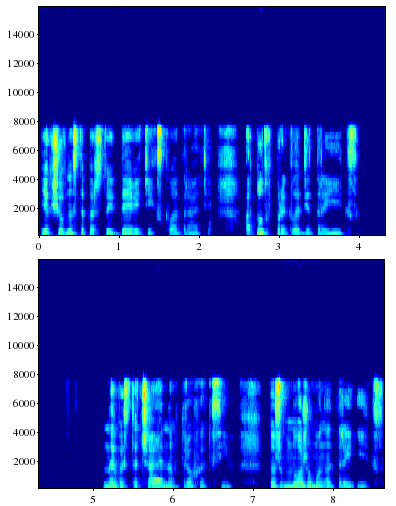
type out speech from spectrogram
якщо в нас тепер стоїть 9х в квадраті, а тут в прикладі 3х. Не вистачає нам 3 х, тож множимо на 3х,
